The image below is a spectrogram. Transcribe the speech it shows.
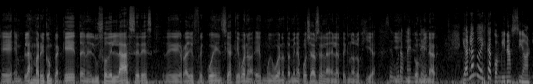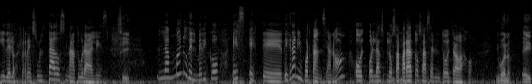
eh, en plasma rico en plaqueta, en el uso de láseres, de radiofrecuencia, que bueno, es muy bueno también apoyarse en la, en la tecnología y- combinar. Y hablando de esta combinación y de los resultados naturales, Sí. la mano del médico es este, de gran importancia, ¿no? O, o las- los aparatos hacen todo el trabajo. Y bueno, eh,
